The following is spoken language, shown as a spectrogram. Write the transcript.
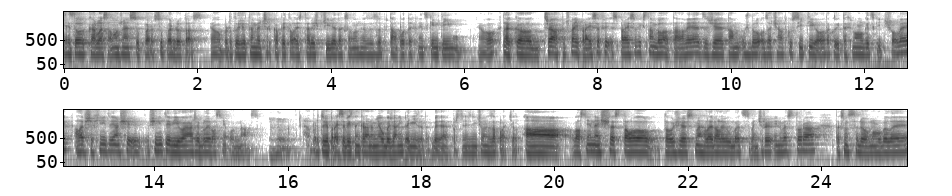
je to, Karle, samozřejmě super, super dotaz, jo, protože ten večer kapitalista, když přijde, tak samozřejmě se ptá po technickém týmu. Jo. Tak eh, třeba v případě Pricefix, Pricefix tam byla ta věc, že tam už byl od začátku CTO, takový technologický člověk, ale všichni ty, naši, všichni ty vývojáři byli vlastně od nás. Mm-hmm. Protože Pricefix tenkrát neměl vůbec žádný peníze, tak by je prostě z ničeho nezaplatil. A vlastně než se stalo to, že jsme hledali vůbec venture investora, tak jsme se domluvili,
